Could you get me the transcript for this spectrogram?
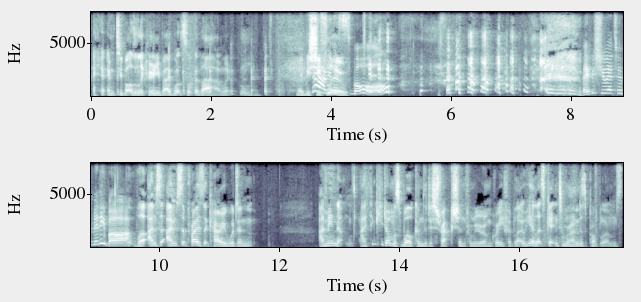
empty bottles of liquor in your bag. What's up with that? I'm like, hmm. maybe she Yeah, I mean, flew. small. Maybe she went to a mini bar. Well, I'm su- I'm surprised that Carrie wouldn't. I mean, I think you'd almost welcome the distraction from your own grief. I'd be like, oh yeah, let's get into Miranda's problems.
